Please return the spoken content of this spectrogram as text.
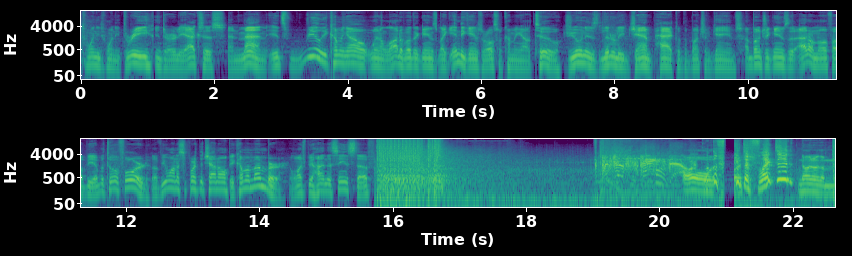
2023 into early access. And man, it's really coming out when a lot of other games like indie games are also coming out too. June is literally jam packed with a bunch of games. A bunch of games that I don't know if I'll be able to afford. So if you want to support the channel, become a member and watch behind the scenes stuff. Oh, What the f Get deflected? No, no, the,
